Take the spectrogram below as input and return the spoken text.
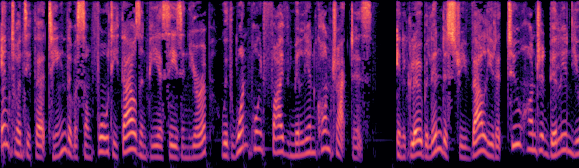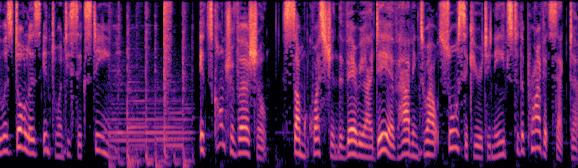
In 2013, there were some 40,000 PSCs in Europe with 1.5 million contractors, in a global industry valued at 200 billion US dollars in 2016. It's controversial. Some question the very idea of having to outsource security needs to the private sector.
